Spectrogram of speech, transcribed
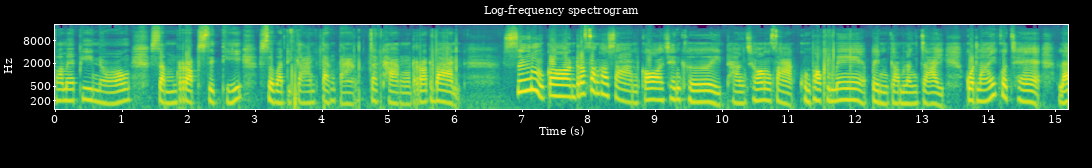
พ่อแม่พี่น้องสำหรับสิทธิสวัสดิการต่างๆ จากทางรัฐบาลซึ่งก่อนรับฟังข่าวสารก็เช่นเคย ทางช่องฝากคุณพ่อคุณแม่เป็นกำลังใจ กดไลค์กดแชร์ และ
